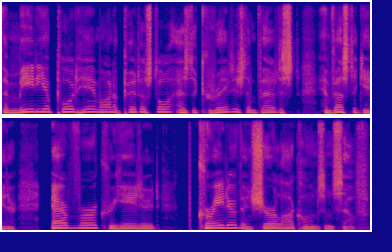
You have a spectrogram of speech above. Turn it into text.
The media put him on a pedestal as the greatest invest- investigator ever created, greater than Sherlock Holmes himself.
